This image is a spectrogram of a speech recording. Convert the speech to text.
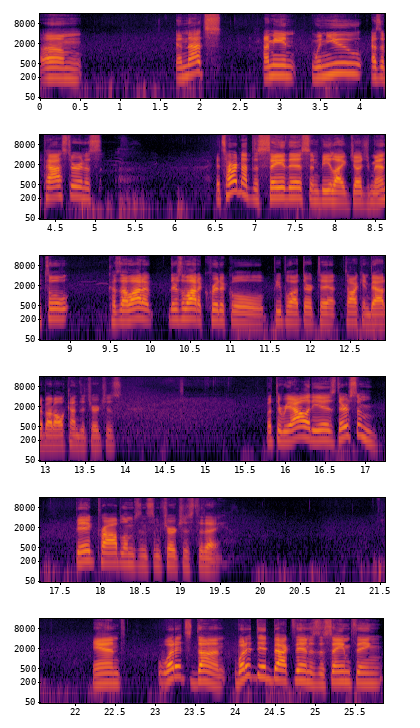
Um, and that's, I mean, when you, as a pastor and it's hard not to say this and be like judgmental because a lot of there's a lot of critical people out there t- talking bad about all kinds of churches but the reality is there's some big problems in some churches today and what it's done what it did back then is the same thing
